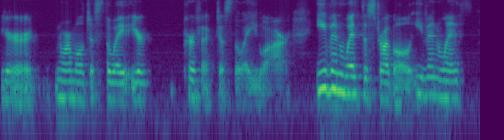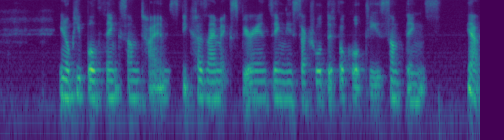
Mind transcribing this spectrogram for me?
You're normal just the way you're perfect just the way you are. Even with the struggle even with you know people think sometimes because i'm experiencing these sexual difficulties something's yeah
